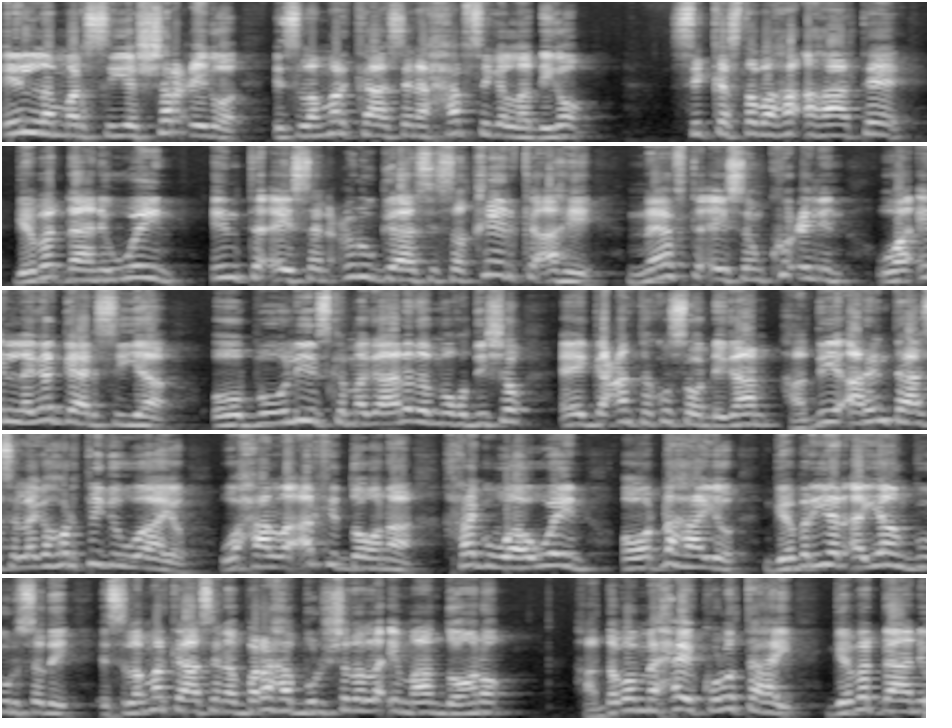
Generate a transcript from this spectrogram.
in la marsiiyo sharciga islamarkaasina xabsiga la dhigo si kastaba ha ahaatee gabadhaani weyn inta aysan cunugaasi sakiirka ahi neefta aysan ku celin waa in laga gaarsiiyaa oo booliiska magaalada muqdisho ay gacanta ku soo dhigaan. Haddii arrintaasi laga hortegi waayo waxaa la arki doonaa rag waaweyn oo dhahayo gabaryar ayaan guursaday islamarkaasina baraha bulshada la imaan doono. Haddaba maxay kula tahay gabadhaani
